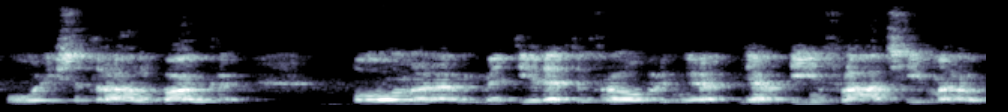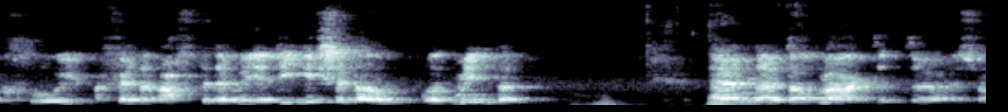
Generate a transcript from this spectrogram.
voor die centrale banken om met die renteverhogingen ja, die inflatie, maar ook groei verder af te remmen, ja, die is er dan wat minder. Nou. En uh, dat maakt het uh, zo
